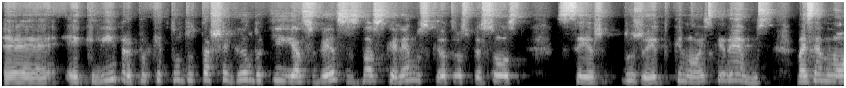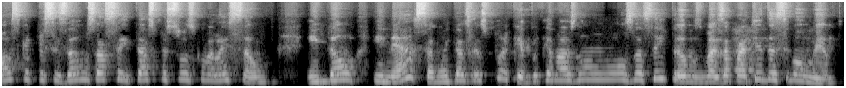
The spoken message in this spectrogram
É, equilibra porque tudo está chegando aqui e às vezes nós queremos que outras pessoas seja do jeito que nós queremos, mas é nós que precisamos aceitar as pessoas como elas são. Então, e nessa, muitas vezes, por quê? Porque nós não nos aceitamos, mas a partir desse momento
